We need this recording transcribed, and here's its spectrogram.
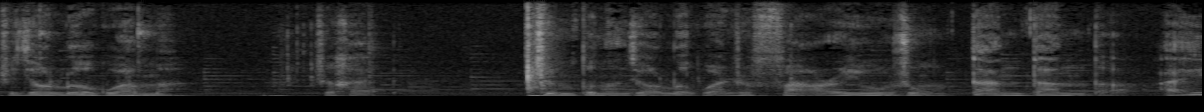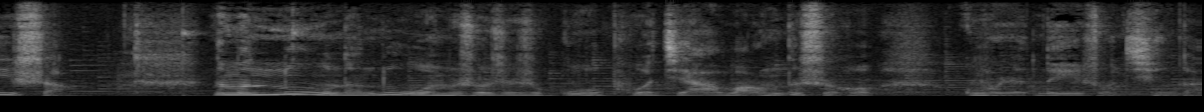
这叫乐观吗？这还真不能叫乐观，这反而有种淡淡的哀伤。那么怒呢？怒，我们说这是国破家亡的时候，古人的一种情感。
